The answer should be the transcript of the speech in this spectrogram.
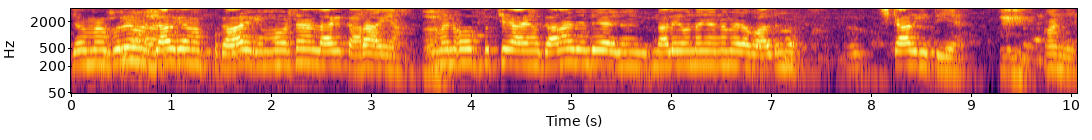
जब मैं बुरे में डाल के मैं घर के मोटरसाइकिल ला के घर आ गया मैंने वो ਪਿੱਛੇ ਆਏ ਗਾਲਾਂ ਦਿੰਦੇ ਨਾਲੇ ਉਹਨਾਂ ਨੇ ਮੇਰਾ ਵਾਲਦ ਨੂੰ ਸ਼ਿਕਾਇਤ ਕੀਤੀ ਹੈ ਹਾਂਜੀ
